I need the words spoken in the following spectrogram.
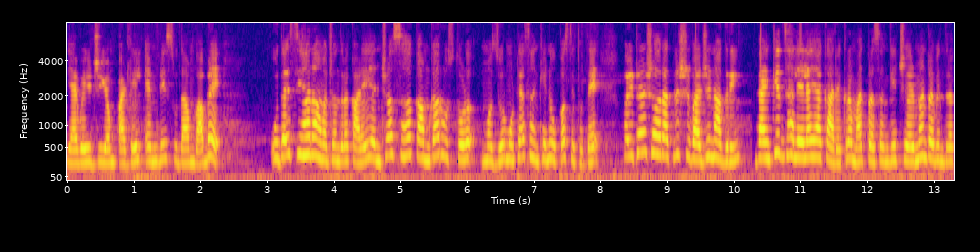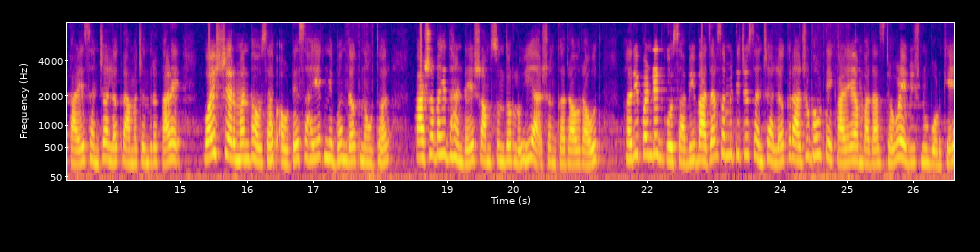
यावेळी G M Patil M D Sudam Babale Udaysinh Ramchandra Kale यांच्यासह कामगार ऊसतोड मजूर मोठ्या संख्येने उपस्थित होते. पैठण शहरातील शिवाजी नागरी बँकेत झालेल्या या कार्यक्रमात प्रसंगी चेअरमन रवींद्र काळे संचालक रामचंद्र काळे व्हाईस चेअरमन भाऊसाहेब आवटे सहाय्यक निबंधक नौथर पाशाबाई धांडे श्यामसुंदर लोहिया शंकरराव राऊत हरिपंडित गोसावी बाजार समितीचे संचालक राजूभाऊ टेकाळे अंबादास ढवळे विष्णू बोडखे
